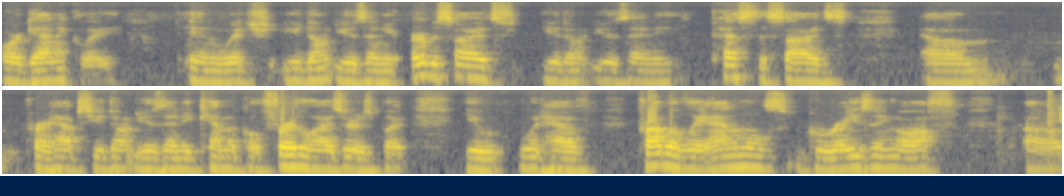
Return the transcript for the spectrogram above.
organically, in which you don't use any herbicides, you don't use any pesticides, um, perhaps you don't use any chemical fertilizers, but you would have probably animals grazing off uh,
